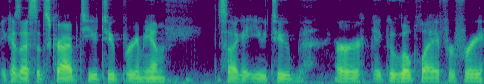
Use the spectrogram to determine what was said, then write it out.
because I subscribe to YouTube Premium. So I get YouTube or get Google Play for free.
